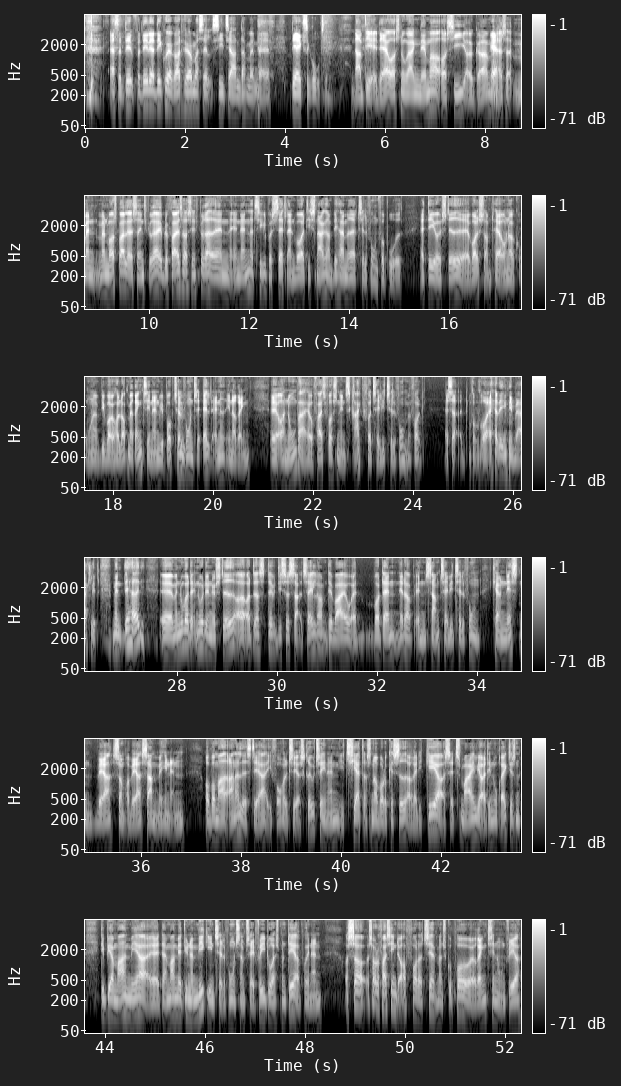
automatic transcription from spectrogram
altså det, for det der, det kunne jeg godt høre mig selv sige til andre, men øh, det er jeg ikke så god til. Nej, men det, det er jo også nogle gange nemmere at sige og gøre, men ja. altså, man, man må også bare lade sig inspirere. Jeg blev faktisk også inspireret af en, en anden artikel på Zetland, hvor de snakkede om det her med, at telefonforbruget, at det er jo stadig øh, voldsomt her under corona. Vi var jo holdt op med at ringe til hinanden. Vi brugte telefonen mm. til alt andet end at ringe. Øh, og nogen var jo faktisk fået sådan en skræk for at tale i telefon med folk. Altså, hvor, hvor er det egentlig mærkeligt. Men det havde de. Øh, men nu, var det, nu er det jo sted, og, og der, det de så talte om, det var jo, at hvordan netop en samtale i telefon kan jo næsten være som at være sammen med hinanden. Og hvor meget anderledes det er i forhold til at skrive til hinanden i chat og sådan noget, hvor du kan sidde og redigere og sætte smiley, og det er nu rigtigt sådan. Det bliver meget mere, øh, der er meget mere dynamik i en telefonsamtale, fordi du responderer på hinanden. Og så, så var der faktisk en, der opfordrede til, at man skulle prøve at ringe til nogle flere.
